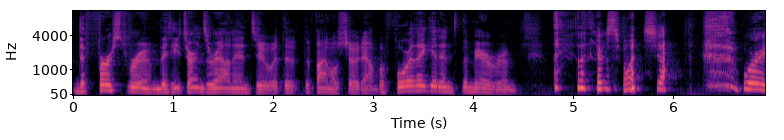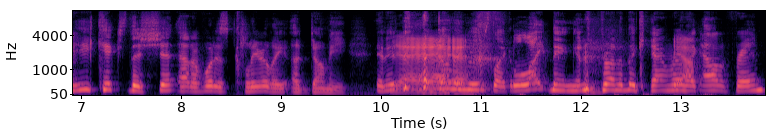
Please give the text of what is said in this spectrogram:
The first room that he turns around into with the, the final showdown, before they get into the mirror room, there's one shot where he kicks the shit out of what is clearly a dummy, and it Yeah, yeah, dummy yeah. moves like lightning in front of the camera, like out of frame.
